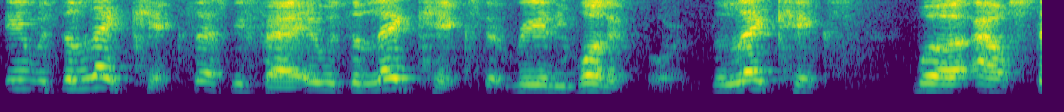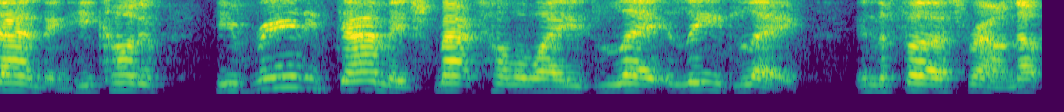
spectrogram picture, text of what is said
it was the leg kicks, let's be fair, it was the leg kicks that really won it for him. The leg kicks were outstanding. He kind of, he really damaged Max Holloway's le- lead leg in the first round. Now,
